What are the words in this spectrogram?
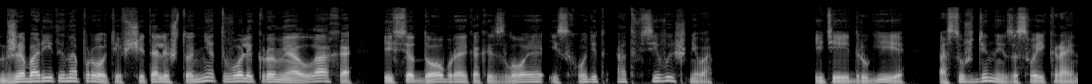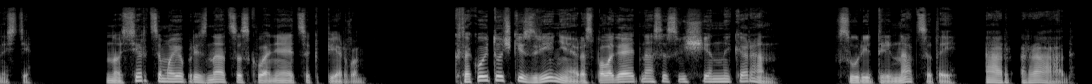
Джабариты, напротив, считали, что нет воли, кроме Аллаха, и все доброе, как и злое, исходит от Всевышнего. И те, и другие осуждены за свои крайности. Но сердце мое, признаться, склоняется к первым. К такой точке зрения располагает нас и священный Коран. В суре 13 Ар-Раад.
